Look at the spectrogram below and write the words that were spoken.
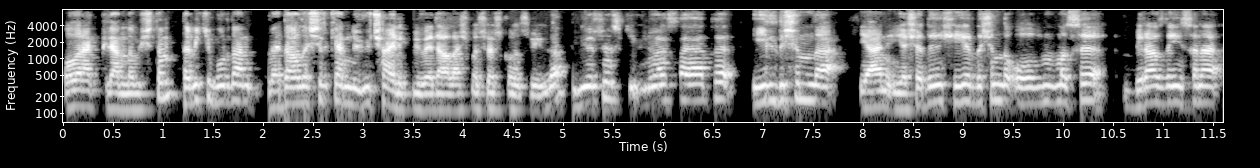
olarak planlamıştım. Tabii ki buradan vedalaşırken de 3 aylık bir vedalaşma söz konusuydu. Biliyorsunuz ki üniversite hayatı il dışında yani yaşadığı şehir dışında olması biraz da insana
